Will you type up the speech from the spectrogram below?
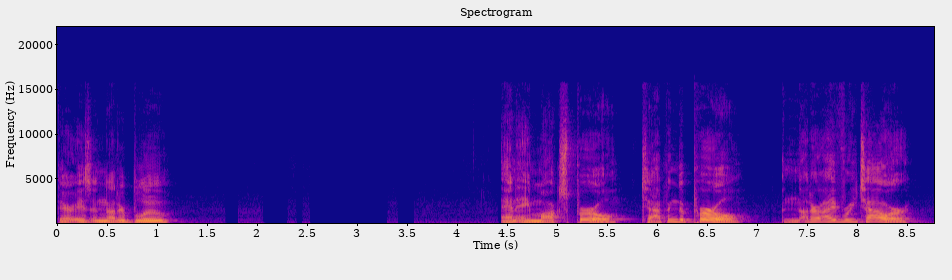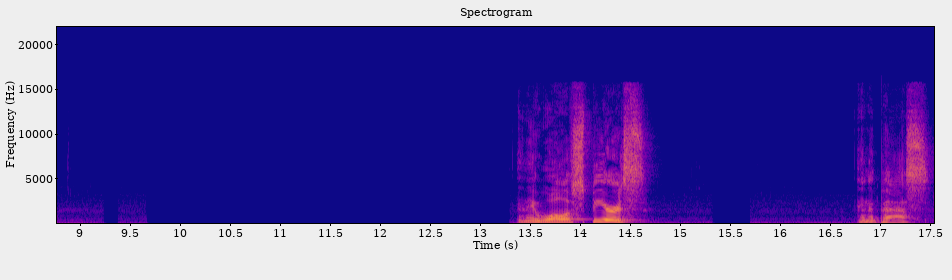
There is another blue. And a Mox Pearl. Tapping the Pearl. Another Ivory Tower. And a Wall of Spears. And a pass.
